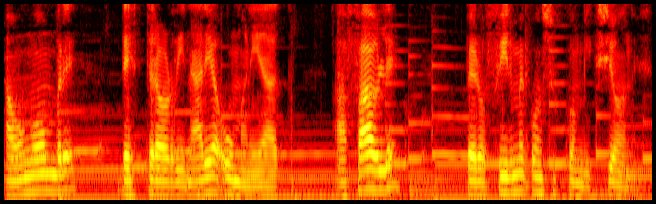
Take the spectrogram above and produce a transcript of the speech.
a un hombre de extraordinaria humanidad, afable pero firme con sus convicciones,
